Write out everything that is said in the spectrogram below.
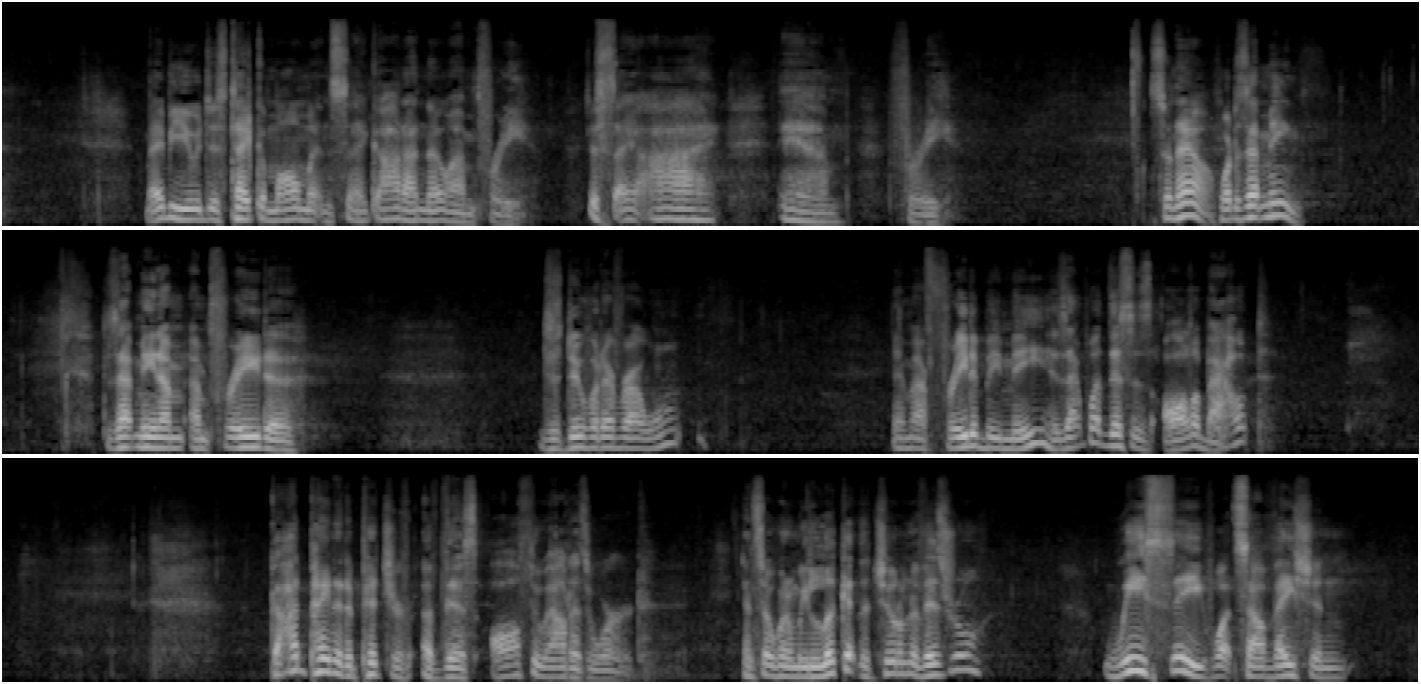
Maybe you would just take a moment and say, God, I know I'm free. Just say, I am free. So now, what does that mean? Does that mean I'm, I'm free to just do whatever I want? Am I free to be me? Is that what this is all about? God painted a picture of this all throughout His Word. And so when we look at the children of Israel, we see what salvation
